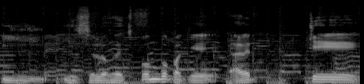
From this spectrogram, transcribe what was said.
y, y, se los expongo para que, a ver, qué,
